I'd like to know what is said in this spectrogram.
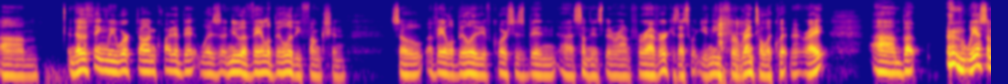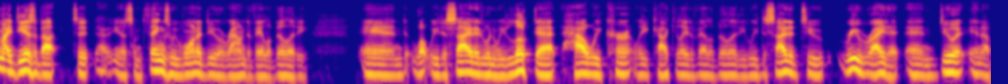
Um, another thing we worked on quite a bit was a new availability function. So availability, of course, has been uh, something that's been around forever because that's what you need for rental equipment, right? Um, but we have some ideas about to uh, you know some things we want to do around availability. And what we decided when we looked at how we currently calculate availability, we decided to rewrite it and do it in a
